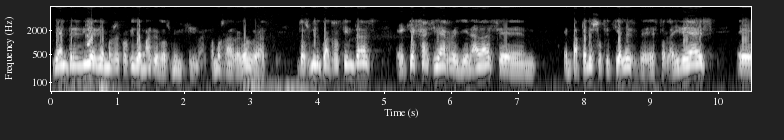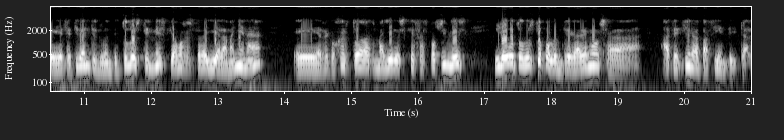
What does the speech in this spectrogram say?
Ya en tres días ya hemos recogido más de 2.000 firmas. Estamos alrededor de las 2.400 eh, quejas ya rellenadas en, papeles oficiales de esto. La idea es eh, efectivamente durante todo este mes que vamos a estar allí a la mañana, eh, recoger todas las mayores quejas posibles y luego todo esto pues lo entregaremos a, atención al paciente y tal.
